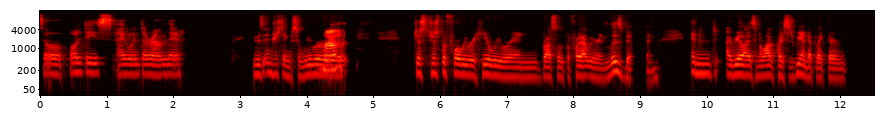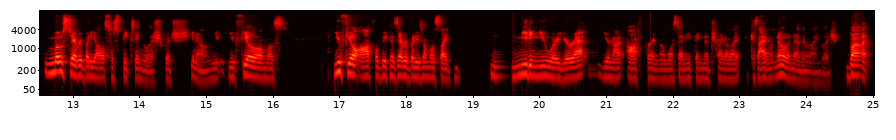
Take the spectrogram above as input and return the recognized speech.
So all these, I went around there. It was interesting. So we were Mom. just just before we were here, we were in Brussels. Before that, we were in Lisbon, and I realized in a lot of places we end up like there. Most everybody also speaks English, which you know you, you feel almost you feel awful because everybody's almost like meeting you where you're at. You're not offering almost anything to try to like because I don't know another language, but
